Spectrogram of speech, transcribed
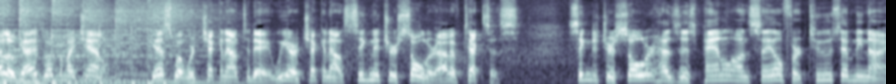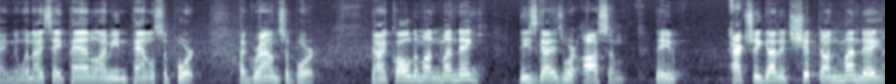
Hello guys, welcome to my channel. Guess what we're checking out today? We are checking out Signature Solar out of Texas. Signature Solar has this panel on sale for 279. And when I say panel, I mean panel support, a ground support. Now I called them on Monday. These guys were awesome. They actually got it shipped on Monday.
